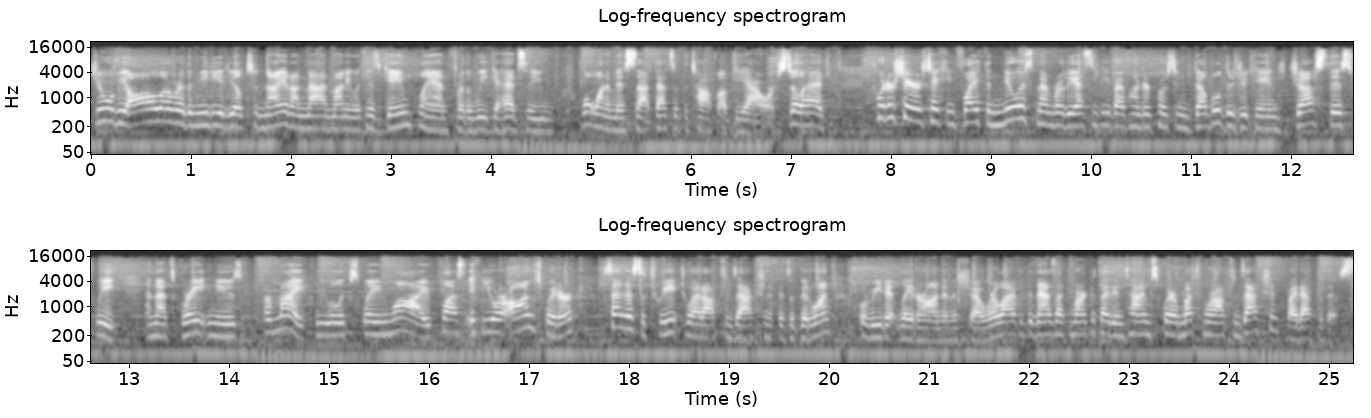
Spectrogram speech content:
Jim will be all over the media deal tonight on Mad Money with his game plan for the week ahead, so you won't want to miss that. That's at the top of the hour. Still ahead, Twitter shares taking flight. The newest member of the S&P 500 posting double-digit gains just this week, and that's great news for Mike. We will explain why. Plus, if you are on Twitter, send us a tweet to add options action if it's a good one. We'll read it later on in the show. We're live at the Nasdaq Market Site in Times Square. Much more options action right after this.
